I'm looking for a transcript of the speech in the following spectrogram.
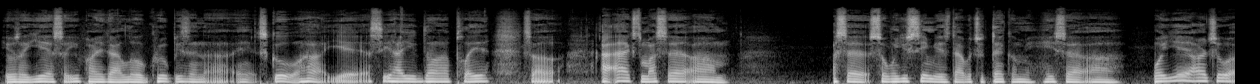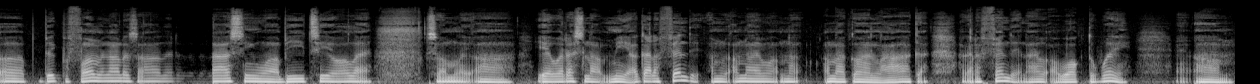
He was like, yeah, so you probably got little groupies in, uh, in school, huh? Yeah, I see how you doing, player. So I asked him, I said, um, I said, so when you see me, is that what you think of me? He said, uh, well, yeah, aren't you a big performer and all this, all that? I seen you on BET, all that. So I'm like, uh, yeah, well, that's not me. I got offended. I'm, I'm not, I'm not, I'm not going to lie. I got, I got offended, and I, I walked away. And, um,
